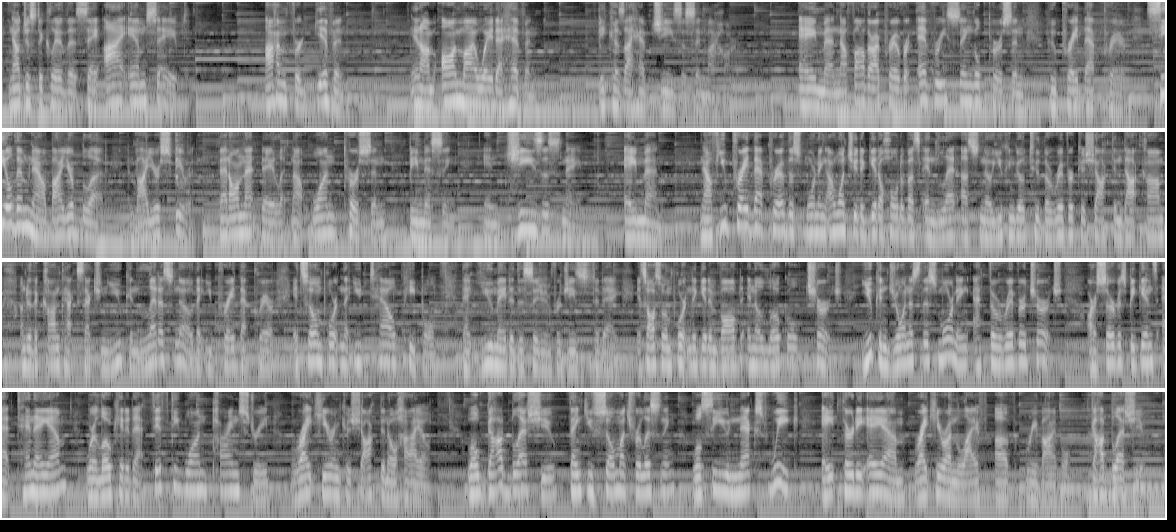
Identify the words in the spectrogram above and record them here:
Now, just declare this say, I am saved, I'm forgiven, and I'm on my way to heaven because I have Jesus in my heart. Amen. Now, Father, I pray over every single person who prayed that prayer. Seal them now by your blood and by your spirit, that on that day let not one person be missing. In Jesus' name, amen. Now, if you prayed that prayer this morning, I want you to get a hold of us and let us know. You can go to therivercoshocton.com under the contact section. You can let us know that you prayed that prayer. It's so important that you tell people that you made a decision for Jesus today. It's also important to get involved in a local church. You can join us this morning at the River Church. Our service begins at 10 a.m. We're located at 51 Pine Street, right here in Coshocton, Ohio. Well, God bless you. Thank you so much for listening. We'll see you next week, 8:30 a.m. right here on Life of Revival. God bless you.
